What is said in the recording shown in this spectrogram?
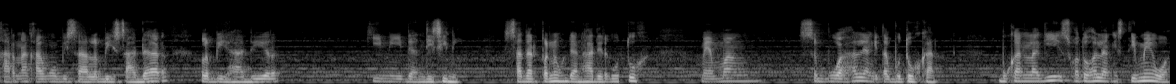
karena kamu bisa lebih sadar, lebih hadir kini dan di sini. Sadar penuh dan hadir utuh memang sebuah hal yang kita butuhkan, bukan lagi suatu hal yang istimewa.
